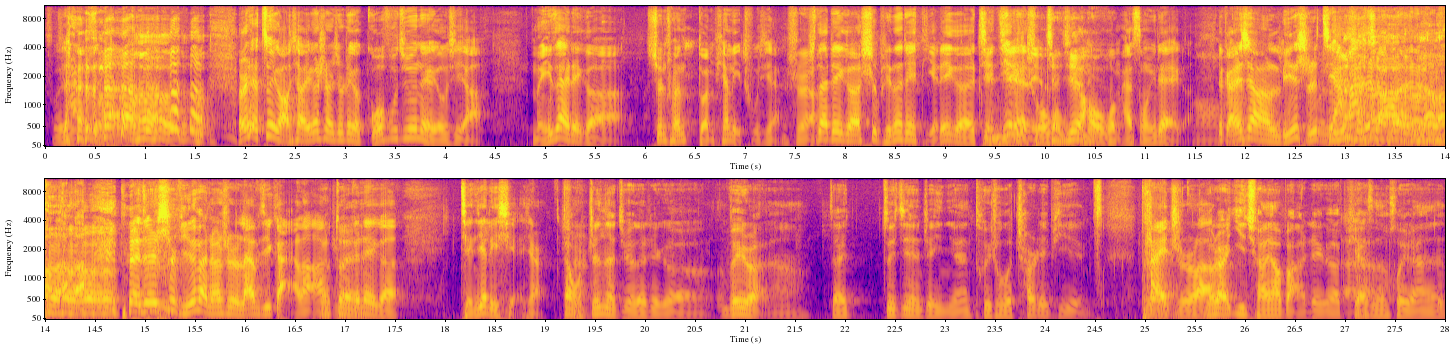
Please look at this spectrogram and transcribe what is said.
所以 而且最搞笑一个事儿，就是这个国服君这个游戏啊，没在这个宣传短片里出现，是啊。在这个视频的这底下这个简介里说过，简介里。然后我们还送一这个。哦，就感觉像临时加的，你知道吗对，就是视频反正是来不及改了啊，哦只能对跟这个简介里写一下。但我真的觉得这个微软啊，在最近这一年推出的 XGP 太值了。有点一拳要把这个 PSN 会员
